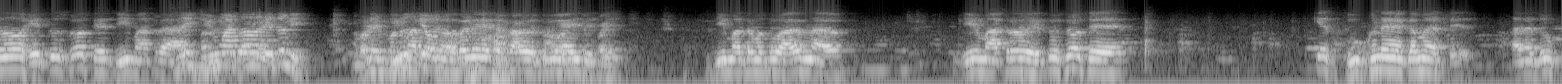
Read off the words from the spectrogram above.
નો હેતુ શું તે જીવ માત્ર આ નહીં જીવ માત્ર હેતુ નહીં. નહીં તારો હેતુ જશે જીવ માત્રમાં તું આવ્યો ના આવ્યો? જીવ માત્ર હેતુ શું છે? કે સુખ ને ગમે છે અને દુઃખ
